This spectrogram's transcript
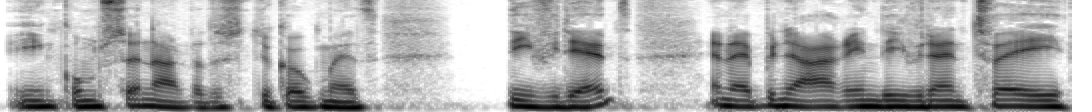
inkomsten. Nou, dat is natuurlijk ook met dividend. En dan heb je daar in dividend twee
